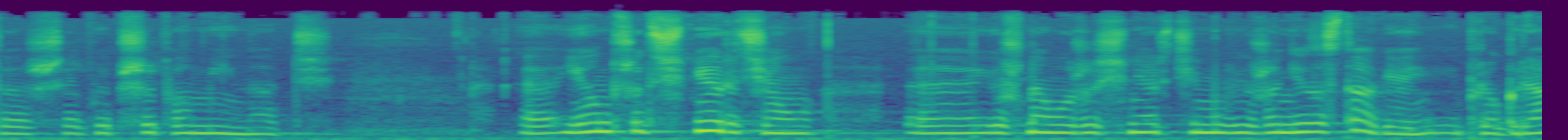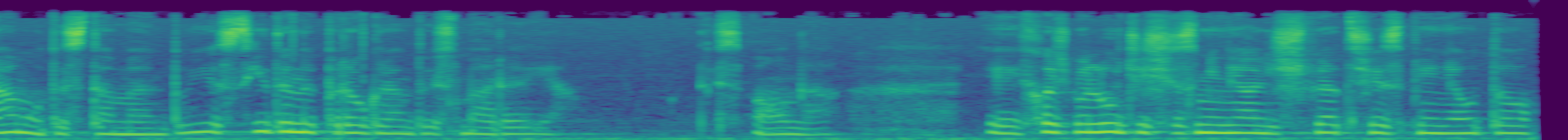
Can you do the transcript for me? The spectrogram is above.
też jakby przypominać. I on przed śmiercią, e, już na łoże śmierci mówił, że nie zostawia programu testamentu. Jest jedyny program, to jest Maryja. To jest ona. I choćby ludzie się zmieniali, świat się zmieniał, to,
